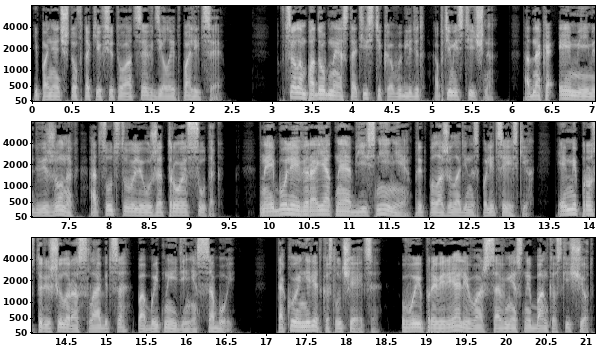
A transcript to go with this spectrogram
и понять, что в таких ситуациях делает полиция. В целом подобная статистика выглядит оптимистично, однако Эмми и Медвежонок отсутствовали уже трое суток. Наиболее вероятное объяснение, предположил один из полицейских, Эмми просто решила расслабиться, побыть наедине с собой. Такое нередко случается. Вы проверяли ваш совместный банковский счет?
